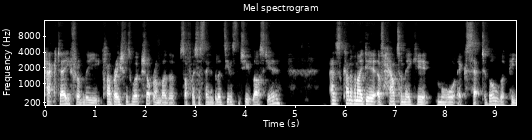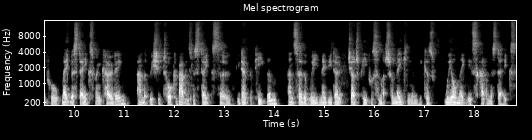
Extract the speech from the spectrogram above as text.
hack day from the collaborations workshop run by the Software Sustainability Institute last year as kind of an idea of how to make it more acceptable that people make mistakes when coding and that we should talk about these mistakes so we don't repeat them and so that we maybe don't judge people so much for making them because we all make these kind of mistakes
